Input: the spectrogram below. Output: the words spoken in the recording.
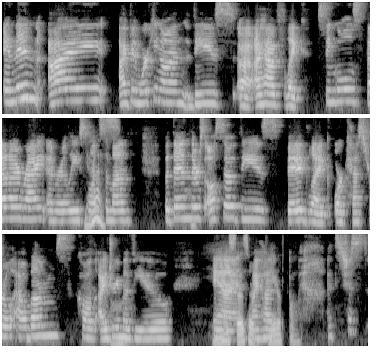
And then I I've been working on these. Uh, I have like singles that I write and release yes. once a month. But then there's also these big like orchestral albums called I Dream of You. Yes, and those are my beautiful. It's just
